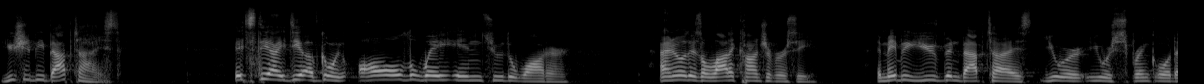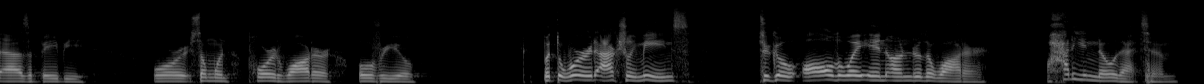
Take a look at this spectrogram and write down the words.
You should be baptized. It's the idea of going all the way into the water. I know there's a lot of controversy. And maybe you've been baptized, you were, you were sprinkled as a baby, or someone poured water over you. But the word actually means to go all the way in under the water. Well, how do you know that, Tim?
